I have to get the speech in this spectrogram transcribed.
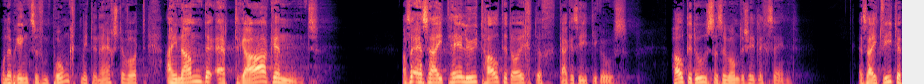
Und er bringt es auf den Punkt mit dem nächsten Wort, einander ertragend. Also er sagt, hey Leute, haltet euch doch gegenseitig aus. Haltet aus, dass ihr unterschiedlich sind. Er sagt wieder,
